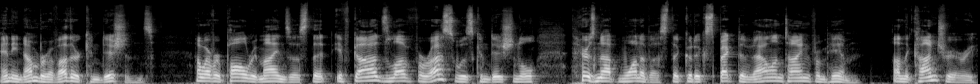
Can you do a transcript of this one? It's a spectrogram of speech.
any number of other conditions. However, Paul reminds us that if God's love for us was conditional, there's not one of us that could expect a Valentine from Him. On the contrary,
